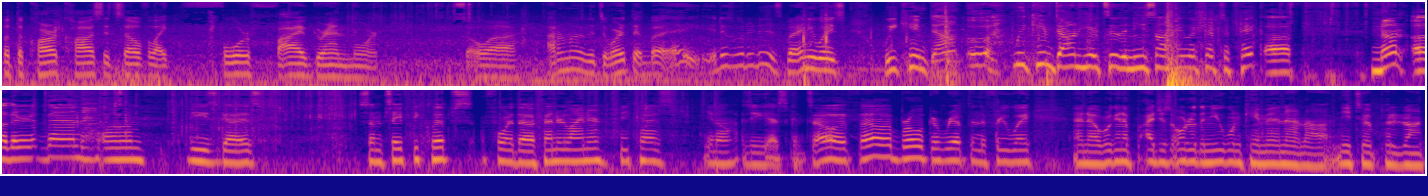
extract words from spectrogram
but the car costs itself like four, five grand more. So uh, I don't know if it's worth it, but hey, it is what it is. But anyways, we came down. Ugh, we came down here to the Nissan dealership to pick up none other than um, these guys some safety clips for the fender liner because you know as you guys can tell it fell it broke or ripped in the freeway. And uh, we're gonna i just ordered the new one came in and uh, need to put it on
